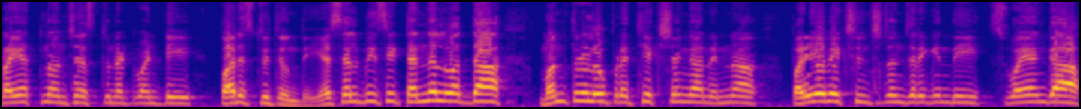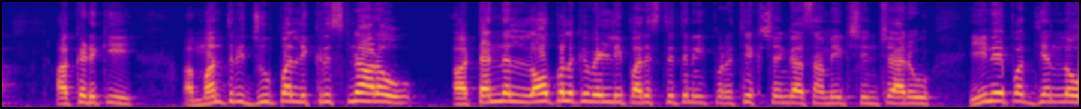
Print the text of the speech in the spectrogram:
ప్రయత్నం చేస్తున్నటువంటి పరిస్థితి ఉంది. ఎస్ఎల్బీసీ టన్నెల్ వద్ద మంత్రులు ప్రత్యక్షంగా నిన్న పర్యవేక్షించడం జరిగింది. స్వయంగా అక్కడికి మంత్రి జూపల్లి కృష్ణారావు టన్నెల్ లోపలికి వెళ్ళి పరిస్థితిని ప్రత్యక్షంగా సమీక్షించారు. ఈ నేపథ్యంలో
